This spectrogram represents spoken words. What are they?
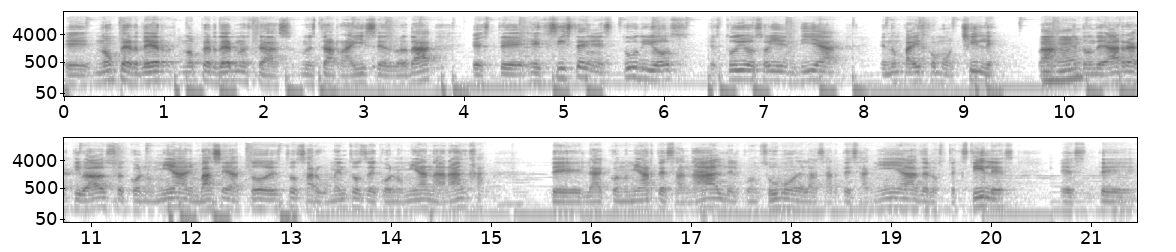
eh, no perder, no perder nuestras, nuestras raíces, ¿verdad? Este, existen estudios, estudios hoy en día en un país como Chile, en donde ha reactivado su economía en base a todos estos argumentos de economía naranja, de la economía artesanal, del consumo de las artesanías, de los textiles. Este,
